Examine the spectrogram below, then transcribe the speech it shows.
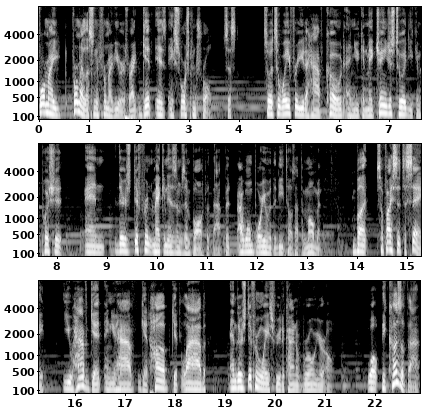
For my for my listeners, for my viewers, right? Git is a source control system. So it's a way for you to have code and you can make changes to it, you can push it, and there's different mechanisms involved with that, but I won't bore you with the details at the moment. But suffice it to say, you have Git and you have GitHub, GitLab, and there's different ways for you to kind of roll your own. Well, because of that,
